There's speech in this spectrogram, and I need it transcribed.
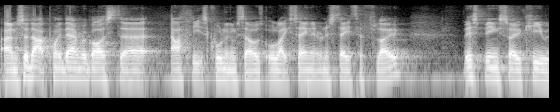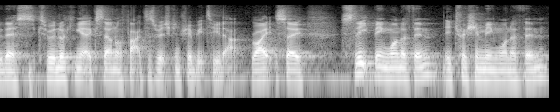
Um, so at that point there, in regards to athletes calling themselves or like saying they're in a state of flow, this being so key with this, because we're looking at external factors which contribute to that, right? So sleep being one of them, nutrition being one of them,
